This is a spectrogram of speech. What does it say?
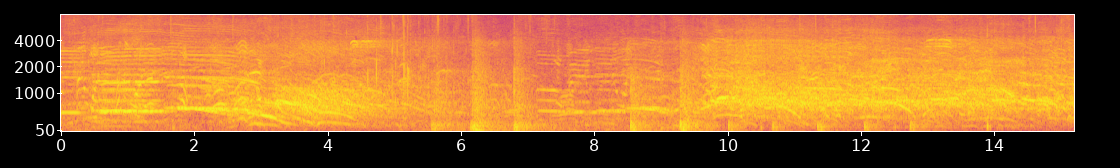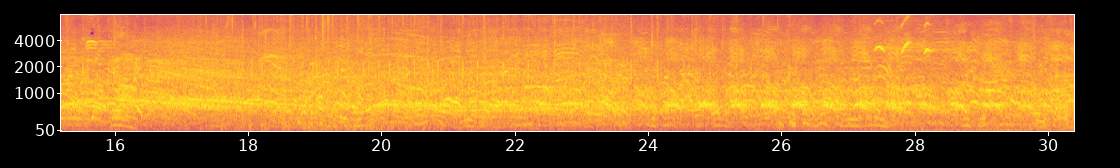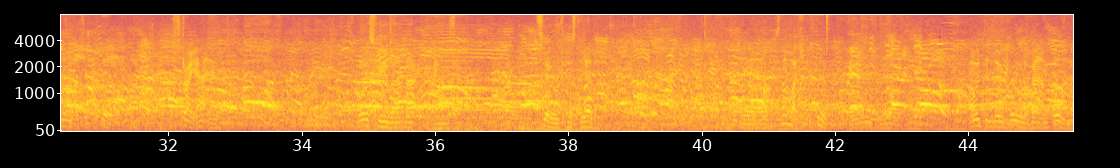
Missed the header. Yeah, there's not much you can do. I would the new rule about ball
